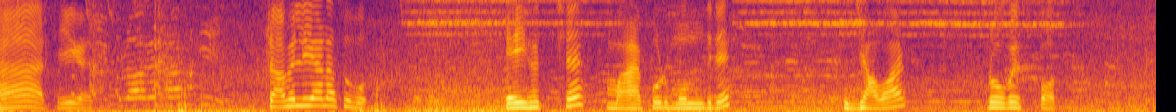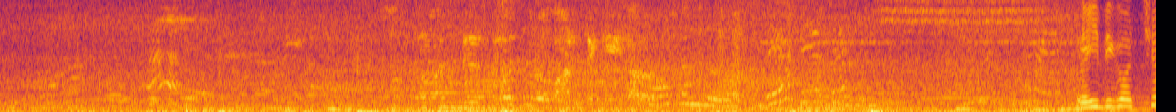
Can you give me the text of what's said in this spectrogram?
হ্যাঁ ঠিক আছে। ট্রাভেলিয়ানা শুভ। এই হচ্ছে মায়াপুর মন্দিরে যাওয়ার প্রবেশ পথ। এই দিকে হচ্ছে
